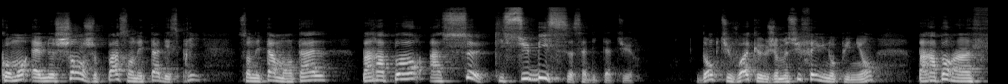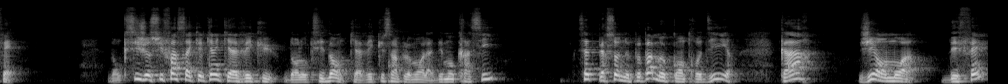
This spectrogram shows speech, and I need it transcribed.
comment elle ne change pas son état d'esprit, son état mental par rapport à ceux qui subissent sa dictature. Donc tu vois que je me suis fait une opinion par rapport à un fait. Donc si je suis face à quelqu'un qui a vécu dans l'Occident, qui a vécu simplement la démocratie, cette personne ne peut pas me contredire car j'ai en moi des faits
